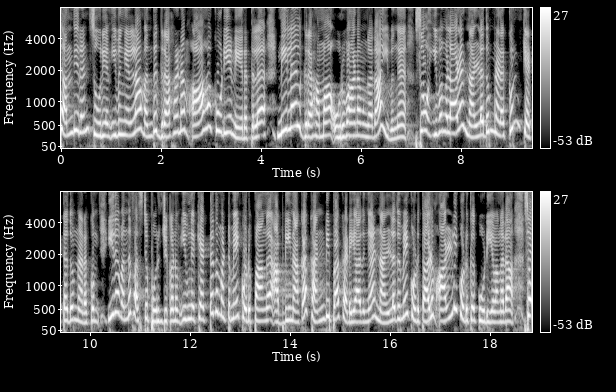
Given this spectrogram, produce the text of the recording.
சந்திரன் சூரியன் இவங்க எல்லாம் வந்து கிரகணம் ஆகக்கூடிய நேரத்தில் நிழல் கிரகமாக உருவானவங்க தான் இவங்க. ஸோ இவங்களால நல்லதும் நடக்கும் கெட்டதும் நடக்கும். இதை வந்து ஃபஸ்ட்டு புரிஞ்சுக்கணும். இவங்க கெட்டது மட்டுமே கொடுப்பாங்க அப்படின்னாக்கா கண்டிப்பாக கிடையாதுங்க. நல்லதுமே கொடுத்தாலும் அள்ளி கொடுக்கக்கூடியவங்க தான். ஸோ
